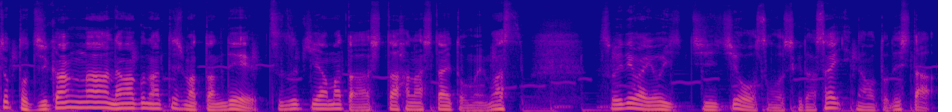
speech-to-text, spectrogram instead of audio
ちょっと時間が長くなってしまったんで続きはまた明日話したいと思います。それでは良い一日をお過ごしください。ナオトでした。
